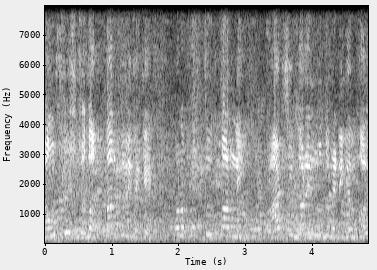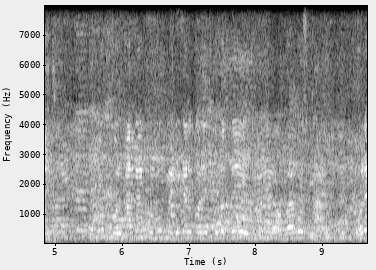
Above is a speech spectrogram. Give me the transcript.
সংশ্লিষ্ট দপ্তরগুলি থেকে কোনো প্রত্যুত্তর নেই। আরজিকরের মতো মেডিকেল কলেজ? এবং কলকাতার প্রমুখ মেডিকেল কলেজগুলোতে এই ধরনের অব্যবস্থা হলে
